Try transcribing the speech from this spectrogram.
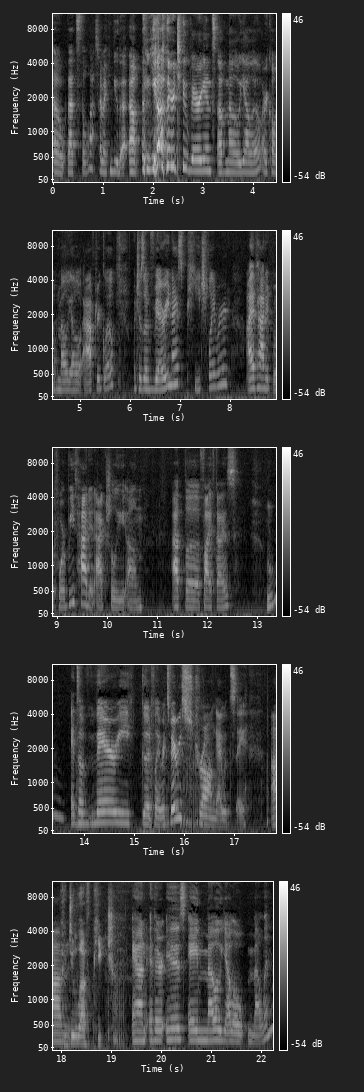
Oh, that's the last time I can do that. Um, the other two variants of Mellow Yellow are called Mellow Yellow Afterglow, which is a very nice peach flavored. I've had it before. We've had it actually um, at the Five Guys. Ooh. It's a very good flavor. It's very strong, I would say. I do love peach. And there is a mellow yellow melon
